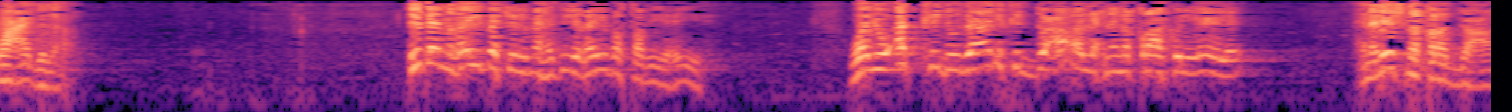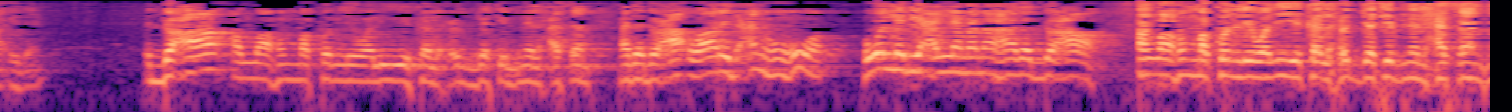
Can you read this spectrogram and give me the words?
وعدلا. اذا غيبة المهدي غيبة طبيعية. ويؤكد ذلك الدعاء اللي إحنا نقرأه كل ليلة. إحنا ليش نقرأ الدعاء إذا؟ الدعاء اللهم كن لوليك الحجة ابن الحسن. هذا دعاء وارد عنه هو. هو الذي علمنا هذا الدعاء. اللهم كن لوليك الحجة ابن الحسن.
